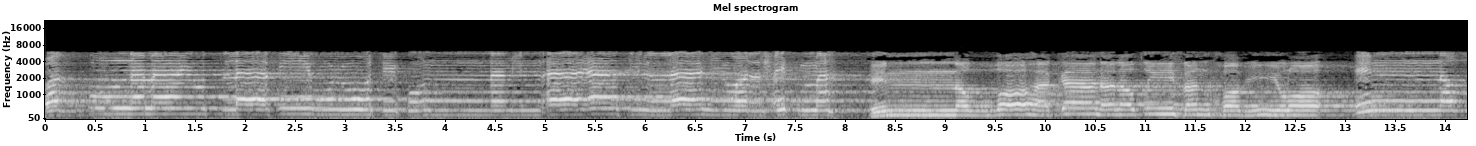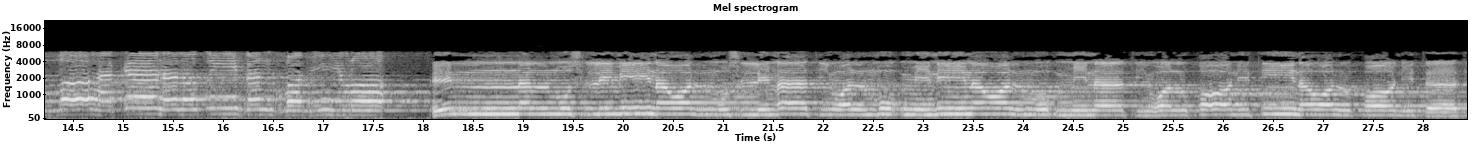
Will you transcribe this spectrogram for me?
واذكرن ما يتلى في بيوتكن من آيات الله والحكمة. إن الله كان لطيفا خبيرا. إن خبيرا. إن المسلمين والمسلمات والمؤمنين والمؤمنات والقانتين والقانتات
